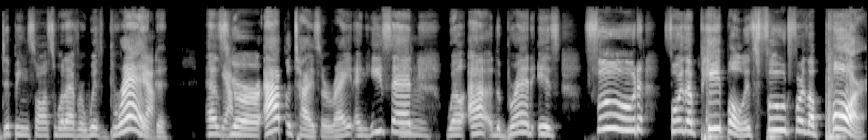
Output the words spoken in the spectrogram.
dipping sauce, whatever, with bread yeah. as yeah. your appetizer, right? And he said, mm-hmm. well, uh, the bread is food for the people, it's food for the poor,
